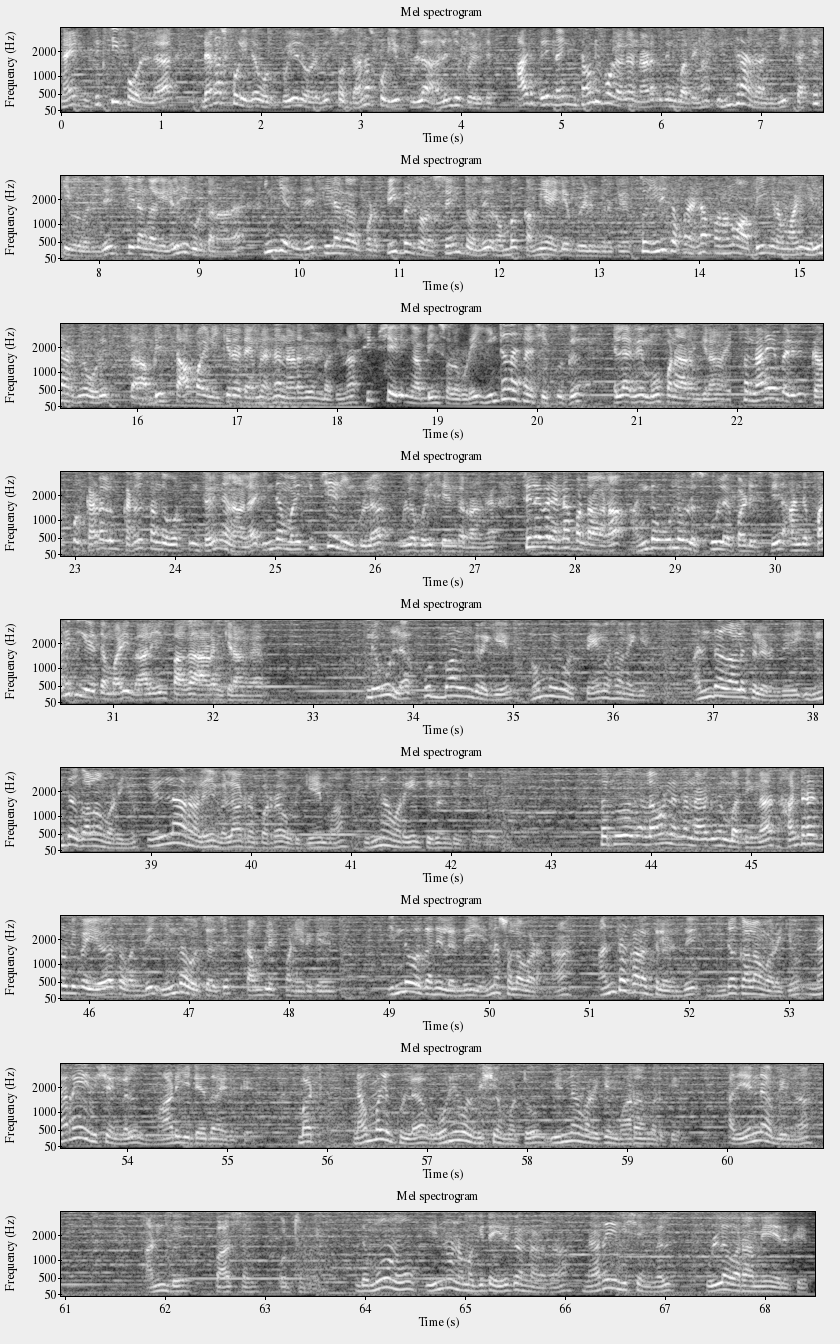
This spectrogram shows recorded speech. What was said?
நைன்டீன் சிக்ஸ்டி ஃபோரில் தனுஷ்கோடியில் ஒரு புயல் வருது. ஸோ தனுஷ்கோடியே ஃபுல்லாக அழிஞ்சு போயிடுது. அடுத்து நைன்டீன் செவன்டி ஃபோரில் என்ன நடக்குதுன்னு பார்த்தீங்கன்னா இந்திரா காந்தி கச்சத்தீவை வந்து ஸ்ரீலங்காவுக்கு எழுதி கொடுத்தனால இங்கேருந்து ஸ்ரீலங்காவோட பீப்புள்ஸோட ஸ்ட்ரென்த் வந்து ரொம்ப கம்மியாகிட்டே போயிருந்திருக்கு. ஸோ இதுக்கப்புறம் என்ன பண்ணணும் அப்படிங்கிற மாதிரி எல்லாருமே ஒரு அப்படியே ஸ்டாப் ஆகி நிற்கிற டைமில் என்ன நடக்குதுன்னு பார்த்தீங்கன்னா ஷிப் ஷேலிங் அப்படின்னு சொல்லக்கூடிய இன்டர்நேஷனல் ஷிப்புக்கு எல்லாருமே மூவ் பண்ண ஆரம்பிக்கிறாங்க. ஸோ நிறைய பேருக்கு கப்ப கடலும் கடல் சந்தை ஒர்க்கும் தெரிஞ்சனால இந்த மாதிரி ஷிப் ஷெயிலிங்குள்ளே உள்ளே போய் சேர்ந்துடுறாங்க. சில பேர் என்ன பண்ணுறாங்கன்னா அந்த ஊரில் உள்ள ஸ்கூலில் படிச்சுட்டு அந்த படிப்புக்கு ஏற்ற மாதிரி வேலையும் பார்க்க ஆரம்பிக்கிறாங்க. இந்த ஊரில் ஃபுட்பால்ங்கிற கேம் ரொம்பவே ஒரு ஃபேமஸான கேம் அந்த காலத்திலிருந்து இந்த காலம் வரையும் எல்லாராலையும் விளையாடப்படுற ஒரு கேமாக இன்ன வரையும் திகழ்ந்துட்டு இருக்கு ஸோ டூ தௌசண்ட் லெவனில் என்ன நடக்குதுன்னு பார்த்தீங்கன்னா ஹண்ட்ரட் டுவெண்ட்டி ஃபைவ் இயர்ஸை வந்து இந்த ஒரு சர்ச்சு கம்ப்ளீட் பண்ணியிருக்கு. இந்த ஒரு கதையிலேருந்து என்ன சொல்ல வரேன்னா அந்த காலத்திலேருந்து இந்த காலம் வரைக்கும் நிறைய விஷயங்கள் மாறிக்கிட்டே தான் இருக்குது பட் நம்மளுக்குள்ள ஒரே ஒரு விஷயம் மட்டும் இன்ன வரைக்கும் மாறாமல் இருக்குது அது என்ன அப்படின்னா அன்பு பாசம் ஒற்றுமை. இந்த மூணும் இன்னும் நம்மக்கிட்ட இருக்கிறனால தான் நிறைய விஷயங்கள் உள்ளே வராமே இருக்குது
